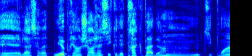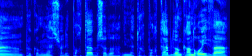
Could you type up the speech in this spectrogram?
Et là, ça va être mieux pris en charge, ainsi que des trackpads, hein, euh, multipoints, un peu comme on a sur les portables, sur l'ordinateur portable. Donc Android va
